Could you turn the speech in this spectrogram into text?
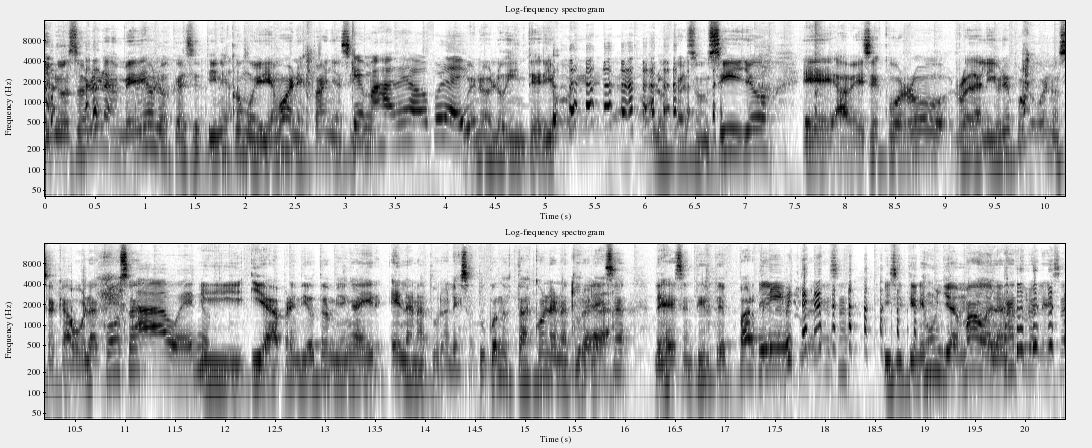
Y no solo las medias o los calcetines, como diríamos en España, ¿Qué más has dejado por ahí? bueno, los interiores, los calzoncillos. eh, a veces corro rueda libre porque, bueno, se acabó la cosa. Ah, bueno. Y, y he aprendido también a ir en la naturaleza. Tú cuando estás con la naturaleza, dejes de sentirte parte de la Libre. naturaleza. Y si tienes un llamado de la naturaleza,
